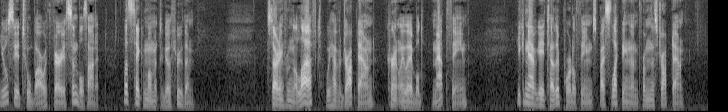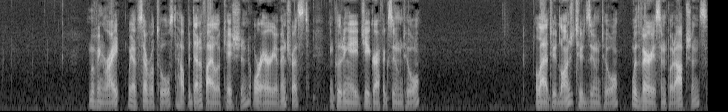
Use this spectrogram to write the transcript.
you will see a toolbar with various symbols on it. Let's take a moment to go through them. Starting from the left, we have a drop-down, currently labeled Map Theme, you can navigate to other portal themes by selecting them from this drop-down. Moving right, we have several tools to help identify a location or area of interest, including a geographic zoom tool, a latitude-longitude zoom tool with various input options,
